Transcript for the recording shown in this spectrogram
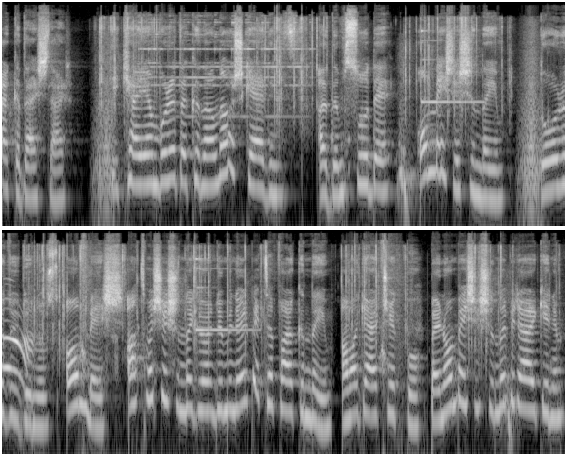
arkadaşlar. Hikayem burada kanalına hoş geldiniz. Adım Sude. 15 yaşındayım. Doğru duydunuz 15. 60 yaşında göründüğümün elbette farkındayım. Ama gerçek bu. Ben 15 yaşında bir ergenim.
